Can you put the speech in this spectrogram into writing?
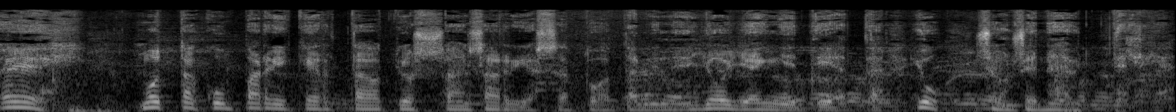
ei, mutta kun pari kertaa olet jossain sarjassa tuota, niin jo jengi tietää, juu, se on se näyttelijä.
